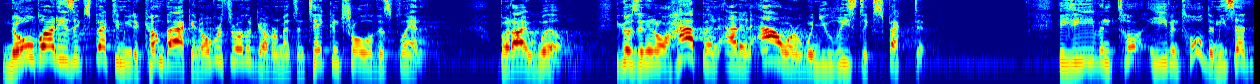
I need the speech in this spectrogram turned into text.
Nobody is expecting me to come back and overthrow the governments and take control of this planet. But I will. He goes, and it'll happen at an hour when you least expect it. He even, to- he even told them, he said,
